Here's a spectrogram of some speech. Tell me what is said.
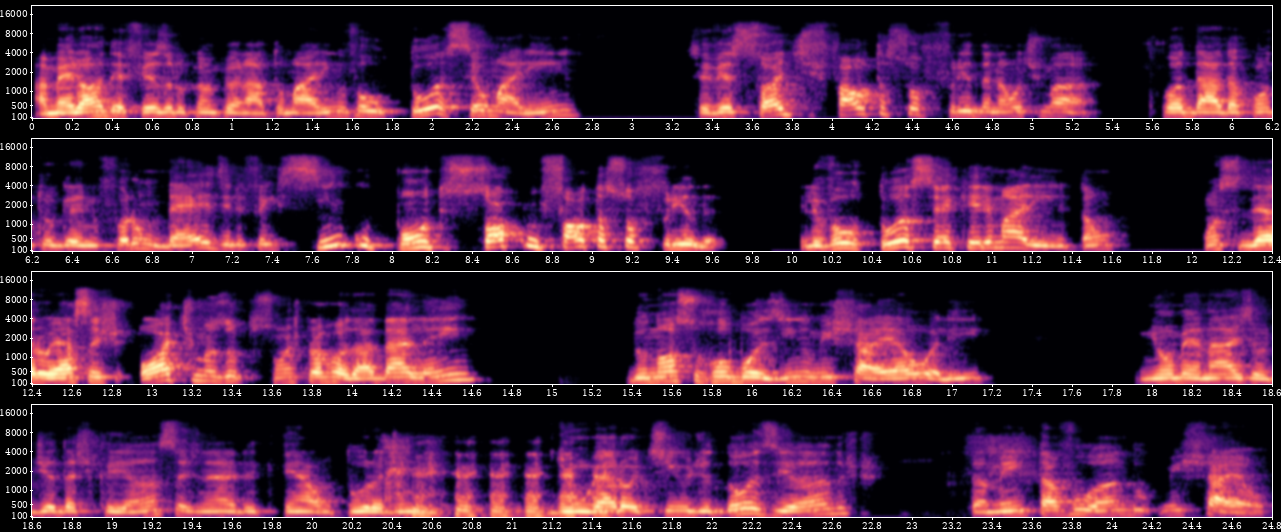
a melhor defesa do campeonato. O Marinho voltou a ser o Marinho. Você vê só de falta sofrida na última rodada contra o Grêmio foram 10, ele fez 5 pontos só com falta sofrida. Ele voltou a ser aquele Marinho. Então, considero essas ótimas opções para a rodada, além do nosso robozinho Michael ali, em homenagem ao Dia das Crianças, né? Ele que tem a altura de um, de um garotinho de 12 anos, também está voando Michael.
